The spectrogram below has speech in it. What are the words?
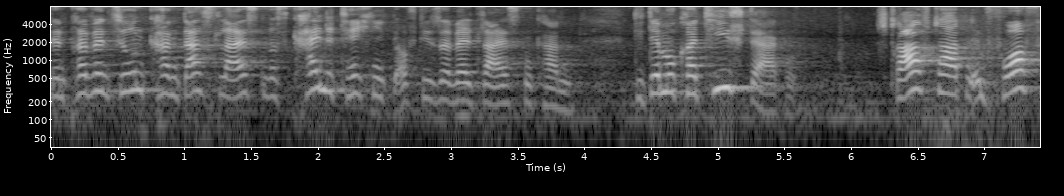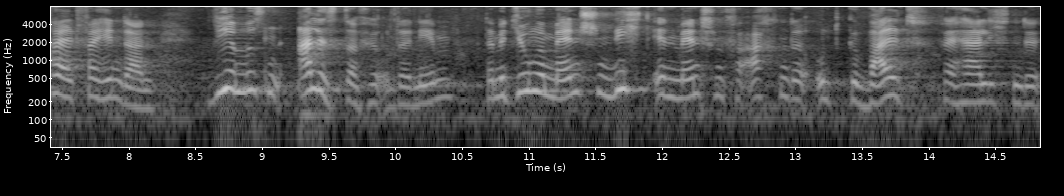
Denn Prävention kann das leisten, was keine Technik auf dieser Welt leisten kann, die Demokratie stärken, Straftaten im Vorfeld verhindern. Wir müssen alles dafür unternehmen, damit junge Menschen nicht in menschenverachtende und gewaltverherrlichende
